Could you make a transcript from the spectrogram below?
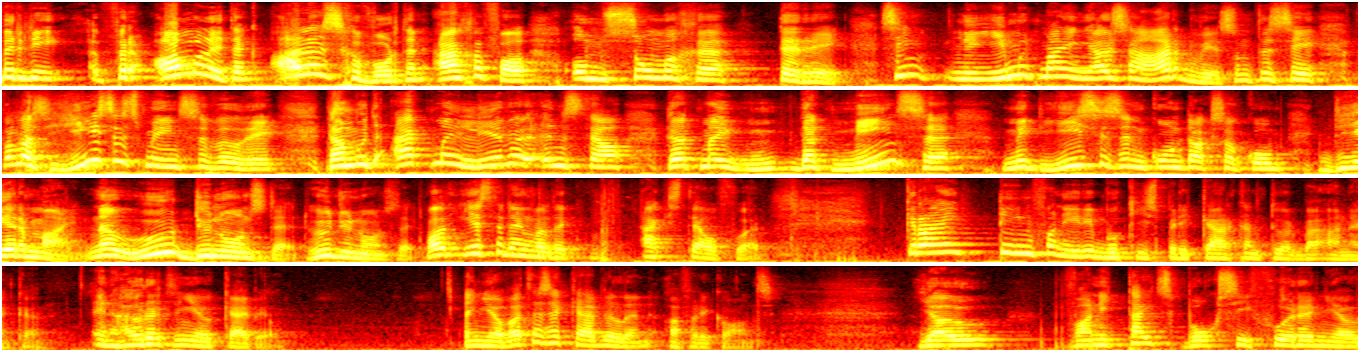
vir die vir almal het ek alles geword in elk geval om sommige te red. sien, jy moet my in jou se hart wees om te sê, wel as Jesus mense wil red, dan moet ek my lewe instel dat my dat mense met Jesus in kontak sal kom deur my. Nou, hoe doen ons dit? Hoe doen ons dit? Wel, eerste ding wat ek ek stel voor. Kry 10 van hierdie boekies by die kerkkantoor by Anneke en hou dit in jou kabel. En jou, wat is 'n kabel in Afrikaans? Jou vaniteitsboksie voor in jou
